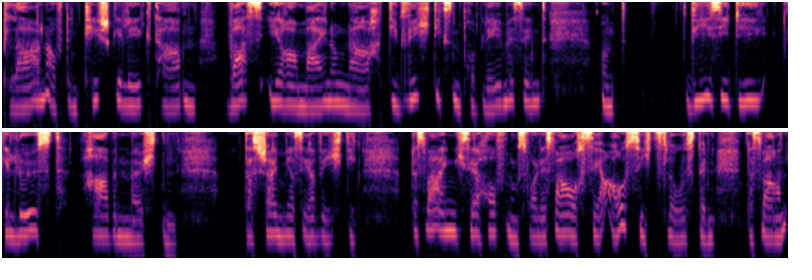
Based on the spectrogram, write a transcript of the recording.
Plan auf den Tisch gelegt haben, was ihrer Meinung nach die wichtigsten Probleme sind und wie sie die gelöst haben möchten. Das scheint mir sehr wichtig. Das war eigentlich sehr hoffnungsvoll. Es war auch sehr aussichtslos, denn das waren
